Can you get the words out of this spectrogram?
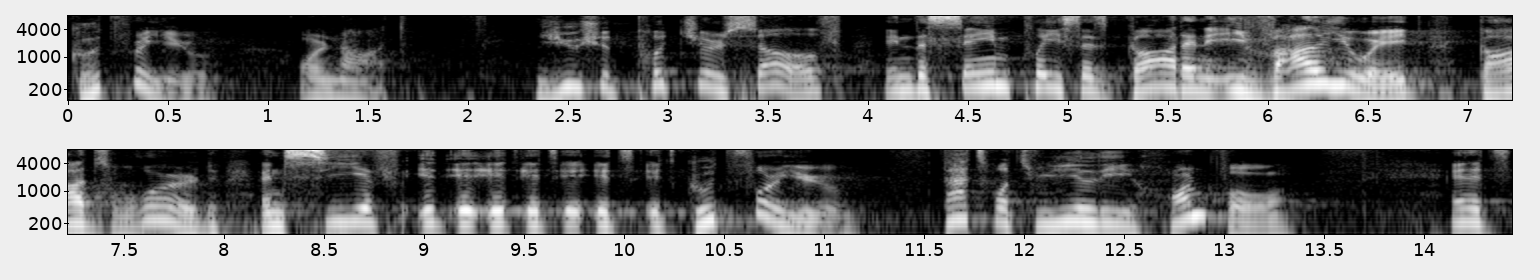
good for you or not. You should put yourself in the same place as God and evaluate God's word and see if it, it, it, it, it's, it's good for you. That's what's really harmful. And it's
